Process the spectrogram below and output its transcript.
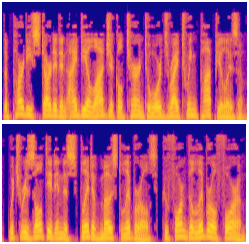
the party started an ideological turn towards right-wing populism, which resulted in the split of most liberals, who formed the Liberal Forum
